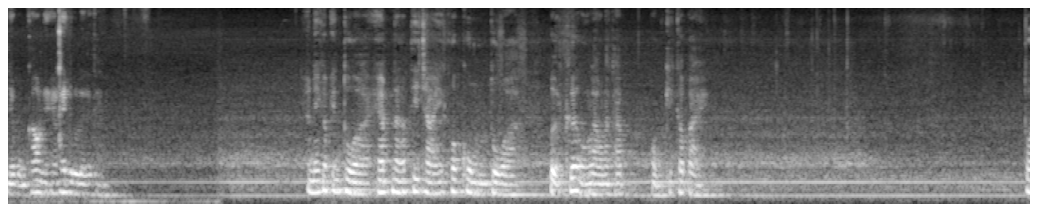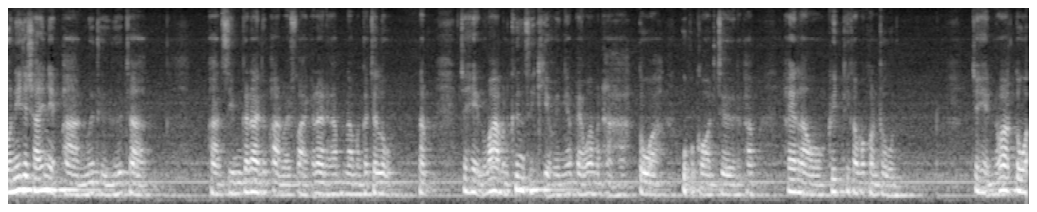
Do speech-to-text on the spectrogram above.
เดี๋ยวผมเข้าในแอปให้ดูเลยกัน อันนี้ก็เป็นตัวแอปนะครับที่ใช้ควบคุมตัวเปิดเครื่องของเรานะครับ ผมคลิกเข้าไป ตัวนี้จะใช้เน็ตผ่านมือถือจากผ่านซิมก็ได้หรือผ่าน Wi-Fi ก็ได้นะครับแล้วมันก็จะโหลดนะจะเห็นว่ามันขึ้นสีเขียวอย่างเงี้ยแปลว่ามันหาตัวอุปกรณ์เจอนะครับ ให้เราคลิกที่คำว่า Control จะเห็นว่าตัว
